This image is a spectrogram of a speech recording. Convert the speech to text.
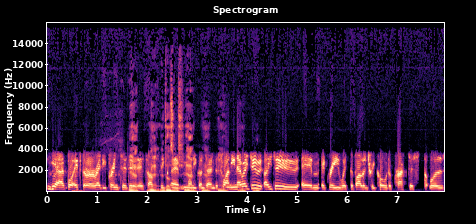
Yeah, but if they're already printed, yeah, it's obviously yeah, it uh, money yeah, gone down the Swanee. Now, I do, I do um, agree with the voluntary code of practice that was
